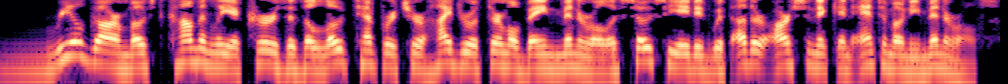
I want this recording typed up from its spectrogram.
Realgar most commonly occurs as a low-temperature hydrothermal vein mineral associated with other arsenic and antimony minerals.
